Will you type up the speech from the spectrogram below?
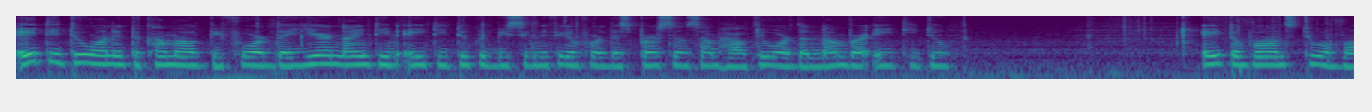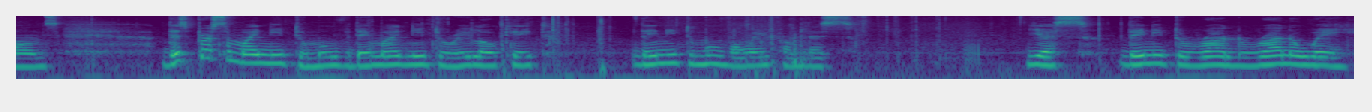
82 wanted to come out before the year 1982 could be significant for this person somehow too or the number 82 eight of wands two of wands. This person might need to move. They might need to relocate. They need to move away from this. Yes they need to run. Run away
